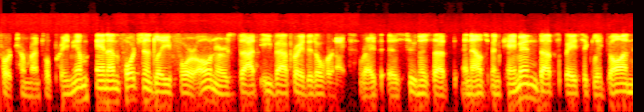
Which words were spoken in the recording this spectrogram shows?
short-term rental premium? And unfortunately for owners, that evaporated overnight, right? As soon as that announcement came in, that's basically gone.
